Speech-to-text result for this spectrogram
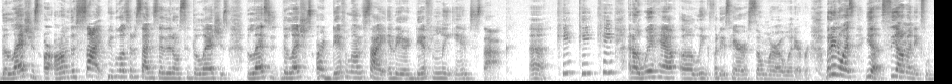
The lashes are on the site. People go to the site and say they don't see the lashes. The lashes the lashes are definitely on the site and they are definitely in stock. Uh key key key. And i will have a link for this hair somewhere or whatever. But anyways yeah see you on my next one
